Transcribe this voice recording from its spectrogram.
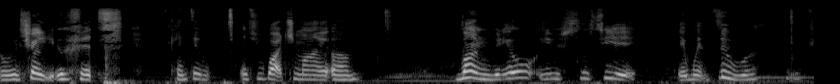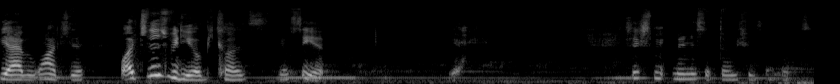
And we'll show you if it's came through. If you watch my um run video, you see it. It went through. If you haven't watched it, watch this video because you'll see it. Yeah. Six minutes and 32 seconds.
